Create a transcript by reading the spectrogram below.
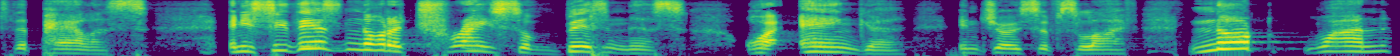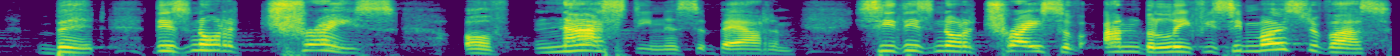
to the palace. And you see, there's not a trace of bitterness or anger in Joseph's life. Not one bit. There's not a trace of nastiness about him. You See, there's not a trace of unbelief. You see, most of us,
